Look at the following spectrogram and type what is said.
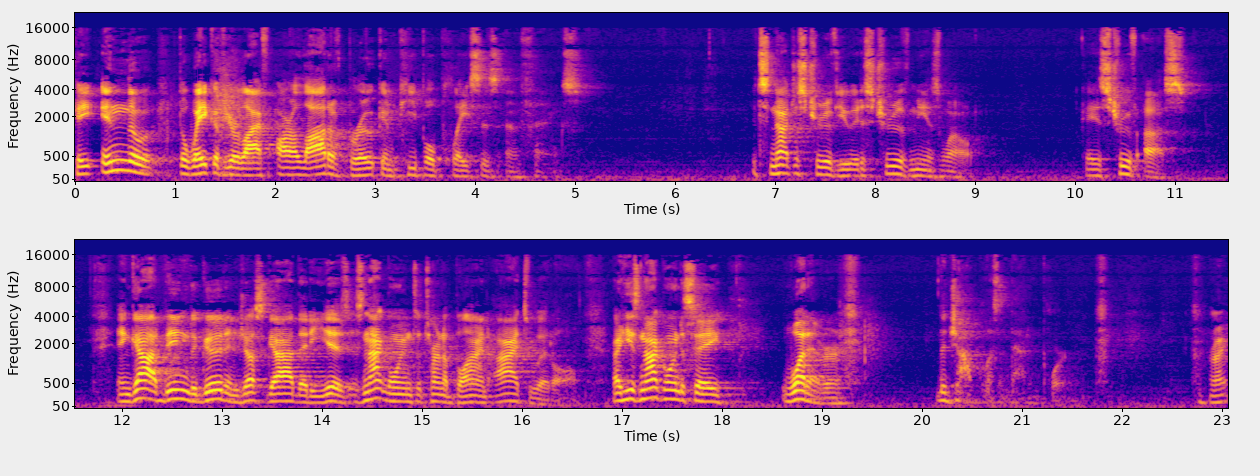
Okay, in the, the wake of your life are a lot of broken people, places, and things. It's not just true of you, it is true of me as well. Okay, it's true of us. And God, being the good and just God that He is, is not going to turn a blind eye to it all. Right? He's not going to say, whatever, the job wasn't that important. right?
